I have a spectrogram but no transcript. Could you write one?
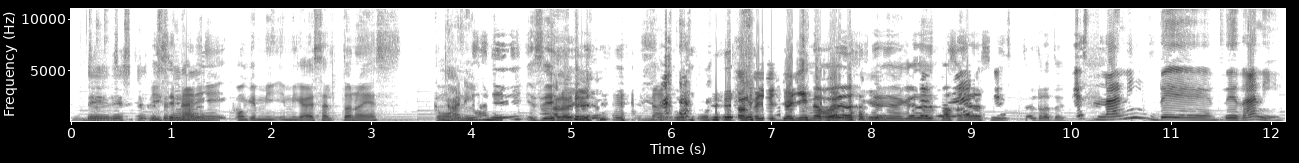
de, de ese, de ese Dice tema. Nani, como que en mi, en mi cabeza el tono es. Como, ¿Nani? Sí. A lo. Nani. Yo- yoyista, No va a sonar así todo el rato. Es Nani de, de Dani,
